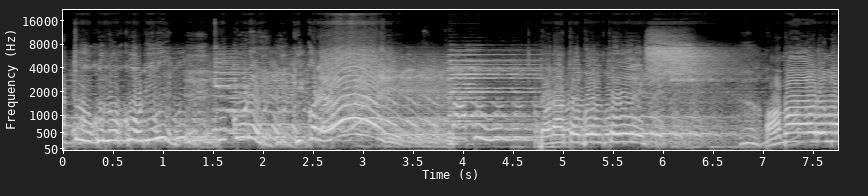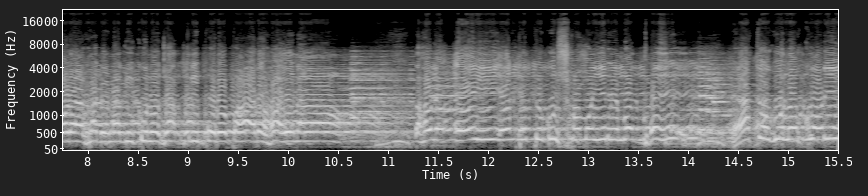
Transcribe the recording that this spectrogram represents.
এতগুলো করি কি করে কি করে! তোরা তো বলতেস আমার মোড়া ঘাটে নাকি কোনো যাত্রী পুরো পার হয় না। তাহলে এই এতটুকু সময়ের মধ্যে এতগুলো করি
